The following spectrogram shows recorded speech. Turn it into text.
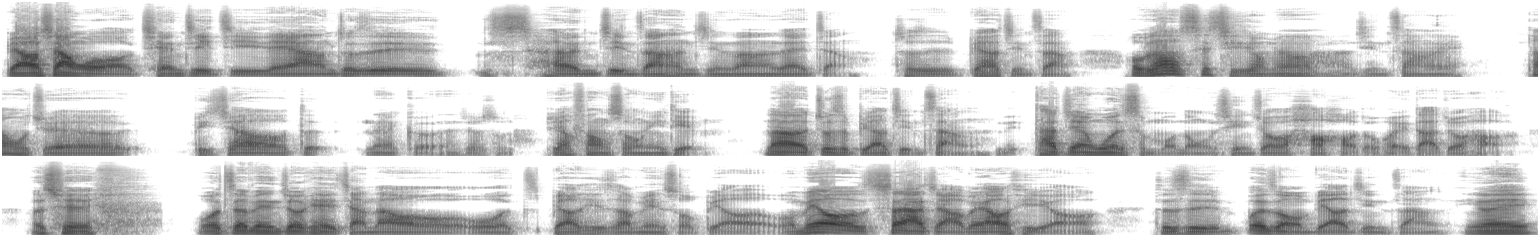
不要像我前几集那样，就是很紧张、很紧张的在讲，就是不要紧张。我不知道这集有没有很紧张诶，但我觉得比较的那个叫什么，比较放松一点。那就是比较紧张。他今天问什么东西，就好好的回答就好。而且 我这边就可以讲到我标题上面所标了，我没有下假标题哦。就是为什么比较紧张？因为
